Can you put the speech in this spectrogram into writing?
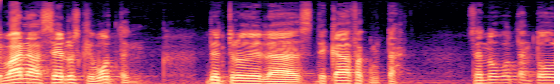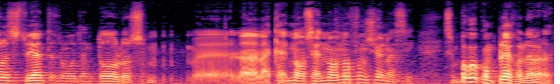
van a ser los que votan dentro de las de cada facultad. O sea, no votan todos los estudiantes, no votan todos los eh, no, o sea, no, no funciona así. Es un poco complejo, la verdad.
